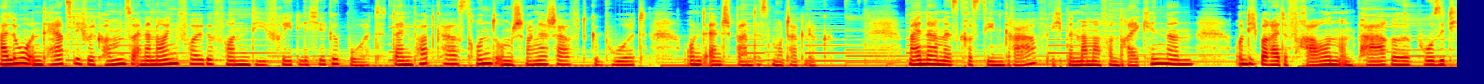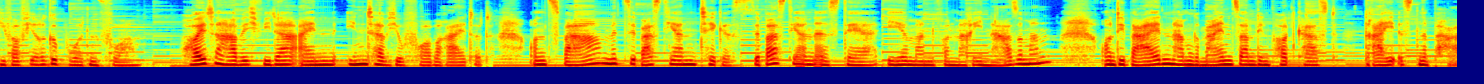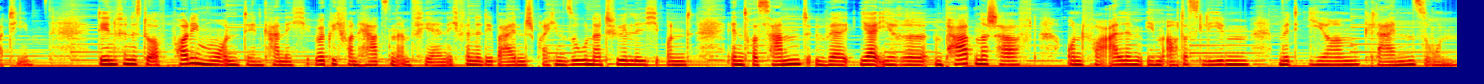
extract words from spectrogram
Hallo und herzlich willkommen zu einer neuen Folge von Die friedliche Geburt, dein Podcast rund um Schwangerschaft, Geburt und entspanntes Mutterglück. Mein Name ist Christine Graf, ich bin Mama von drei Kindern und ich bereite Frauen und Paare positiv auf ihre Geburten vor. Heute habe ich wieder ein Interview vorbereitet und zwar mit Sebastian Tigges. Sebastian ist der Ehemann von Marie Nasemann und die beiden haben gemeinsam den Podcast Drei ist eine Party. Den findest du auf Podimo und den kann ich wirklich von Herzen empfehlen. Ich finde, die beiden sprechen so natürlich und interessant über ja ihre Partnerschaft und vor allem eben auch das Leben mit ihrem kleinen Sohn.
